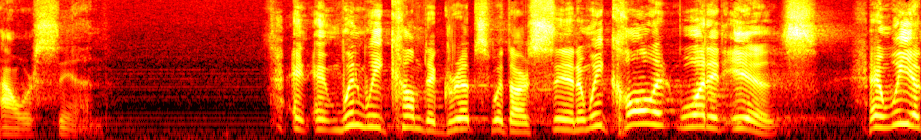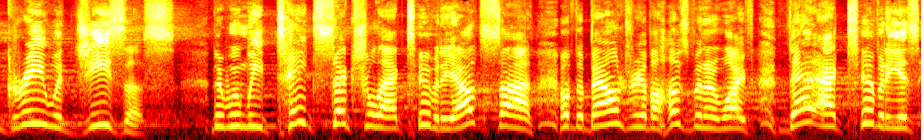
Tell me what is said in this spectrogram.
our sin. And, and when we come to grips with our sin and we call it what it is, and we agree with Jesus that when we take sexual activity outside of the boundary of a husband and wife, that activity is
